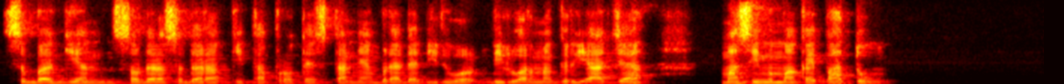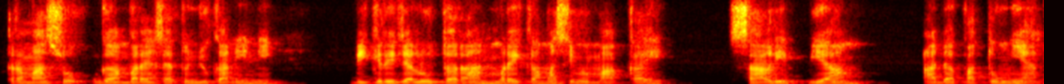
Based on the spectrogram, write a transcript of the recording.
sebagian saudara-saudara kita Protestan yang berada di luar, di luar negeri aja masih memakai patung. Termasuk gambar yang saya tunjukkan ini. Di gereja Lutheran mereka masih memakai salib yang ada patungnya.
